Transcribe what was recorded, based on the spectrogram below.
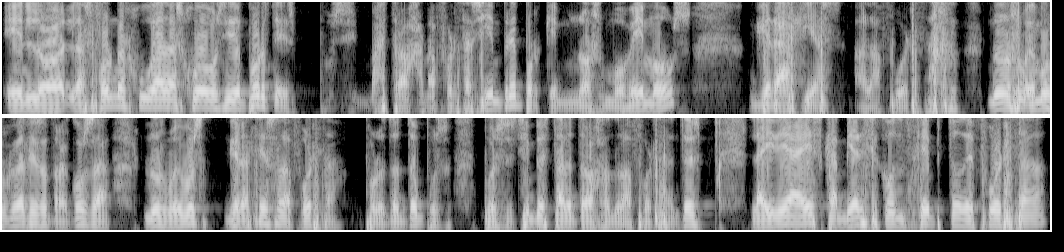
En las formas jugadas, juegos y deportes, pues vas a trabajar la fuerza siempre porque nos movemos gracias a la fuerza. No nos movemos gracias a otra cosa, nos movemos gracias a la fuerza. Por lo tanto, pues, pues siempre estaré trabajando la fuerza. Entonces, la idea es cambiar ese concepto de fuerza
